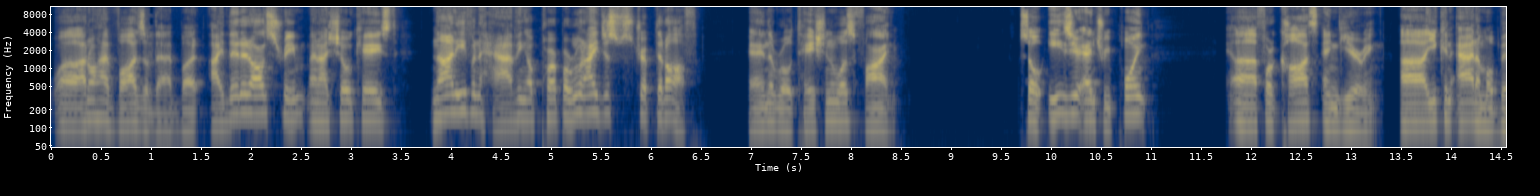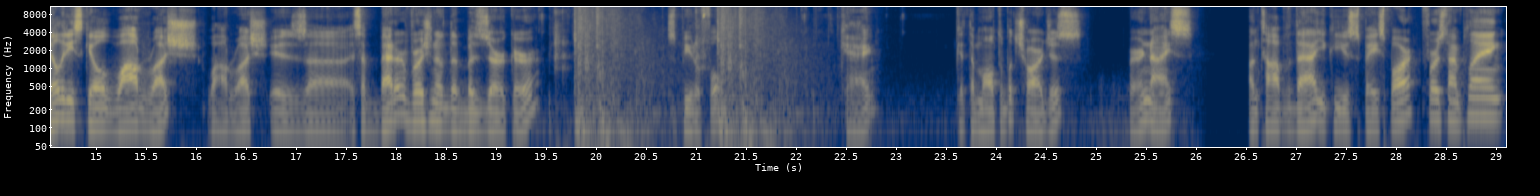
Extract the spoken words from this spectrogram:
Well, I don't have VODs of that, but I did it on stream and I showcased not even having a purple rune. I just stripped it off and the rotation was fine. So easier entry point uh, for cost and gearing. Uh, you can add a mobility skill, Wild Rush. Wild Rush is uh, it's a better version of the Berserker. It's beautiful. Okay. Get the multiple charges. Very nice. On top of that, you can use spacebar. First time playing,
